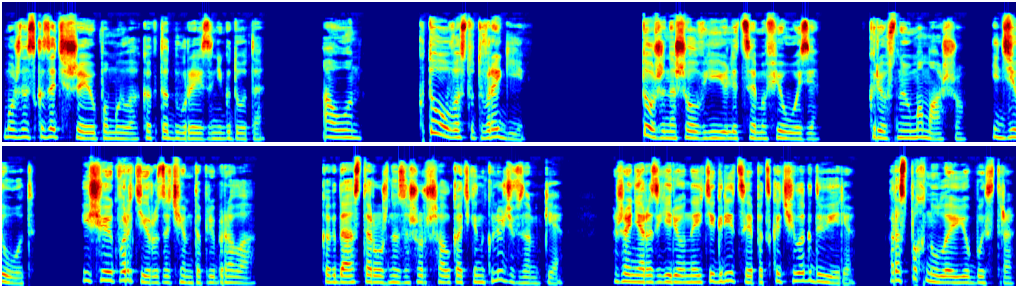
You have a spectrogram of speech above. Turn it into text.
Можно сказать, шею помыла, как-то дура из анекдота. А он? Кто у вас тут враги? Тоже нашел в ее лице мафиози. Крестную мамашу. Идиот. Еще и квартиру зачем-то прибрала. Когда осторожно зашуршал Катькин ключ в замке, Женя, разъяренная тигрицей, подскочила к двери, распахнула ее быстро,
